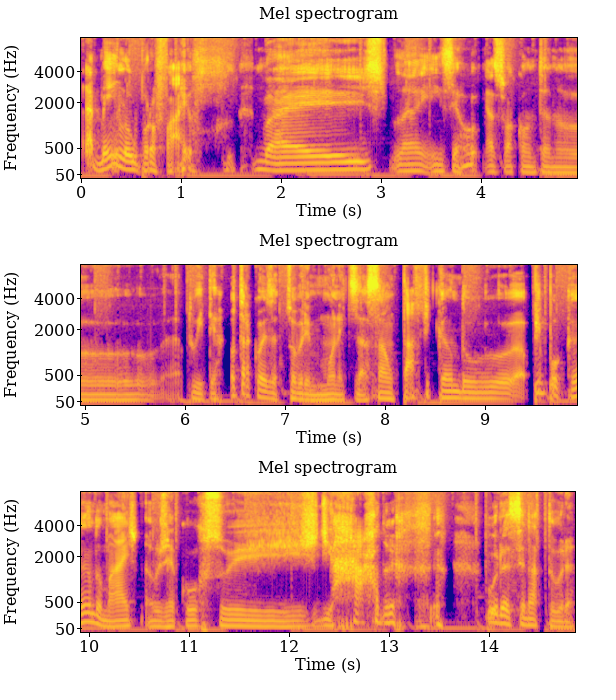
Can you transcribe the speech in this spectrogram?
Era bem low profile, mas né, encerrou a sua conta no é, Twitter. Outra coisa sobre monetização, tá ficando pipocando mais os recursos de hardware por assinatura.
